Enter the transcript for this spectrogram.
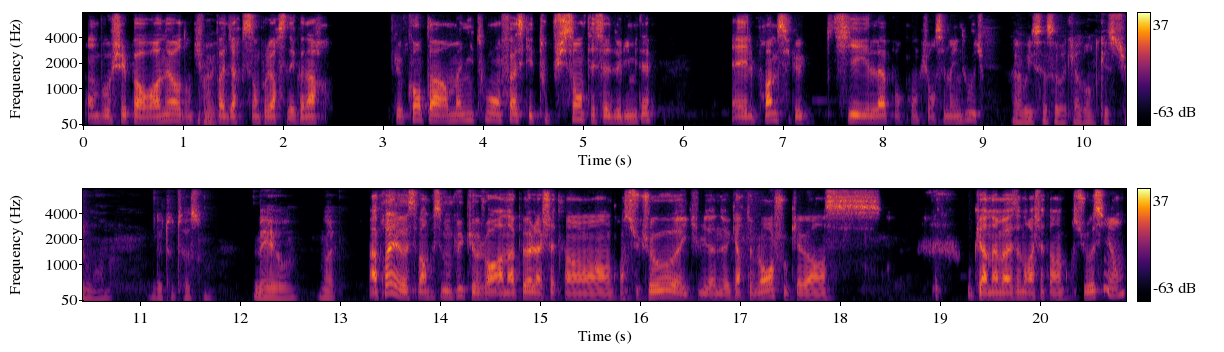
embauché par Warner, donc il ne faut pas dire que ses employeurs, c'est des connards. Que quand tu as un Manitou en face qui est tout puissant, tu essaies de limiter. Et le problème, c'est que qui est là pour concurrencer le Manitou Ah oui, ça, ça va être la grande question, hein, de toute façon. Mais euh, ouais. Après, euh, c'est pas impossible non plus que genre un Apple achète un, grand studio et qu'il lui donne carte blanche ou qu'un ou qu'un Amazon rachète un grand studio aussi. Hein.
